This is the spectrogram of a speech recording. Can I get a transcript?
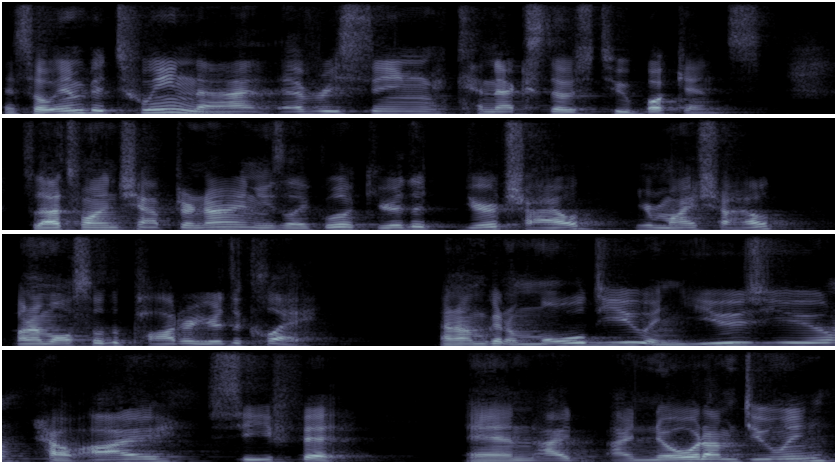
And so, in between that, everything connects those two bookends. So that's why in chapter 9, he's like, Look, you're, the, you're a child, you're my child, but I'm also the potter, you're the clay. And I'm going to mold you and use you how I see fit. And I, I know what I'm doing.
